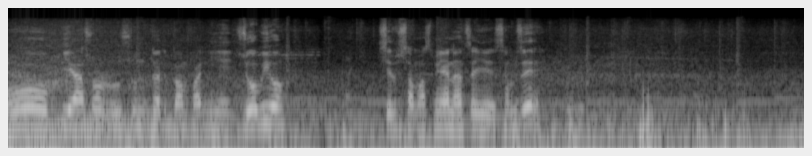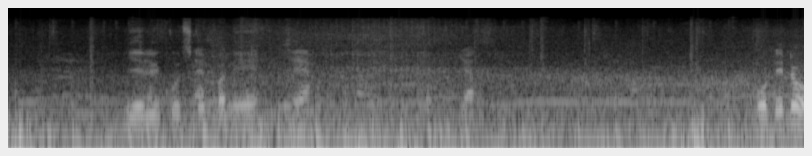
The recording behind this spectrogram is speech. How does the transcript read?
ओ प्यास और रूसुन का कंपनी है जो भी हो सिर्फ़ समझ में आना चाहिए समझे ये भी कुछ कंपनी है पोटेटो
